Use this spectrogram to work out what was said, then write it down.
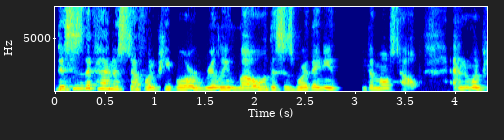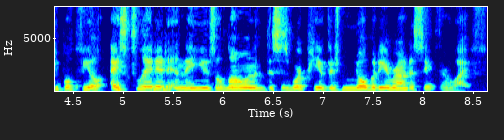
This is the kind of stuff when people are really low, this is where they need the most help. And when people feel isolated and they use alone, this is where people there's nobody around to save their life.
